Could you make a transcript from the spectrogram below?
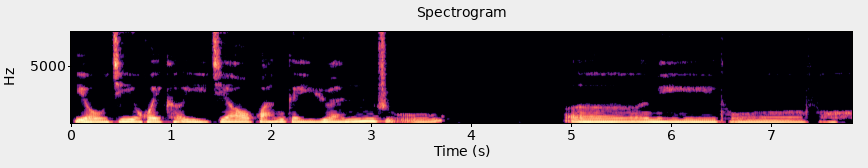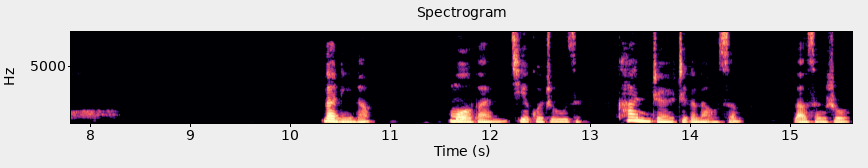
有机会可以交还给原主。阿弥陀佛。那你呢？莫凡接过珠子，看着这个老僧。老僧说：“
